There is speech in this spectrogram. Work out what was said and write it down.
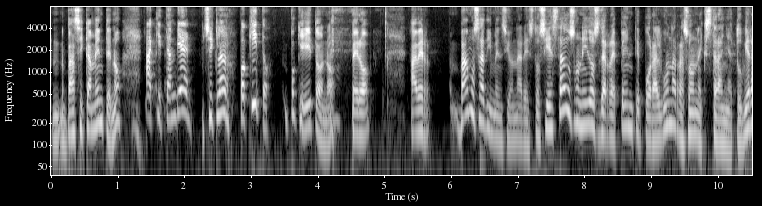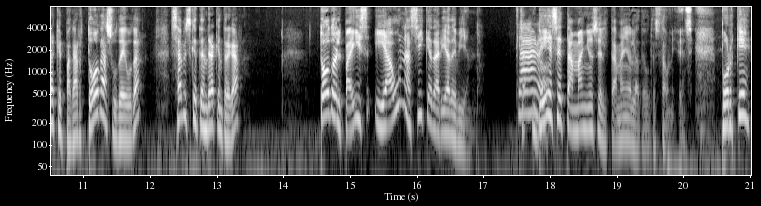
básicamente, ¿no? Aquí también. Sí, claro. Poquito. Poquito, ¿no? Pero, a ver, vamos a dimensionar esto. Si Estados Unidos de repente, por alguna razón extraña, tuviera que pagar toda su deuda, ¿sabes qué tendría que entregar? Todo el país y aún así quedaría debiendo. Claro. de ese tamaño es el tamaño de la deuda estadounidense. ¿Por qué?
